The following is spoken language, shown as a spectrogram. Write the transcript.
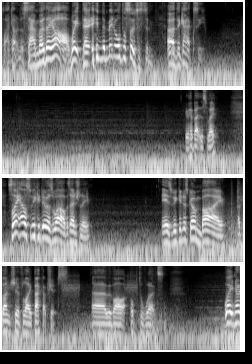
So I don't understand where they are. Wait, they're in the middle of the solar system. Uh, the galaxy. Go head back this way. Something else we could do as well, potentially, is we can just go and buy a bunch of, like, backup ships uh, with our orbital works. Wait, no,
